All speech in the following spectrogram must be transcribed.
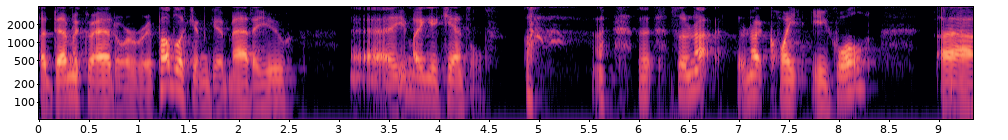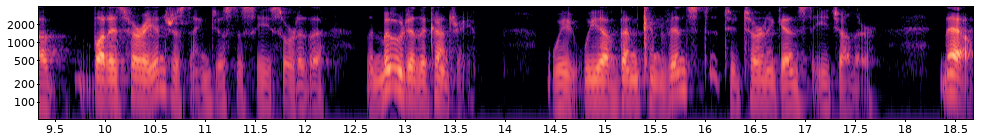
a Democrat or a Republican get mad at you, eh, you might get canceled. so they're not, they're not quite equal, uh, but it's very interesting just to see sort of the, the mood of the country. We, we have been convinced to turn against each other. Now,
